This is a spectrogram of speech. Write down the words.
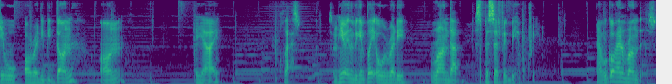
it will already be done on AI class. So in here in the begin play, already run that specific behavior tree. Now we'll go ahead and run this.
